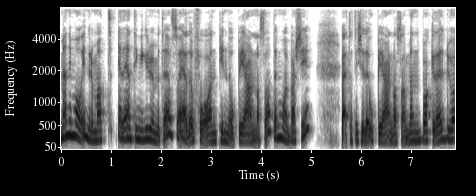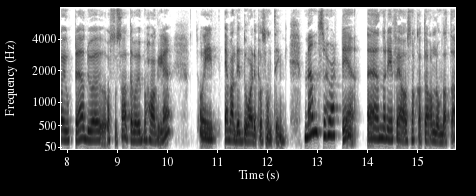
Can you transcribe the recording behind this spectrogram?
Men jeg må innrømme at er det én ting jeg gruer meg til, så er det å få en pinne opp i hjernen, altså. Det må jeg bare si. Jeg vet at ikke det er oppi hjernen, altså, men baki der. Du har gjort det, og du har også sa at det var ubehagelig. Og jeg er veldig dårlig på sånne ting. Men så hørte jeg, eh, når jeg, for jeg har snakka til alle om dette,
